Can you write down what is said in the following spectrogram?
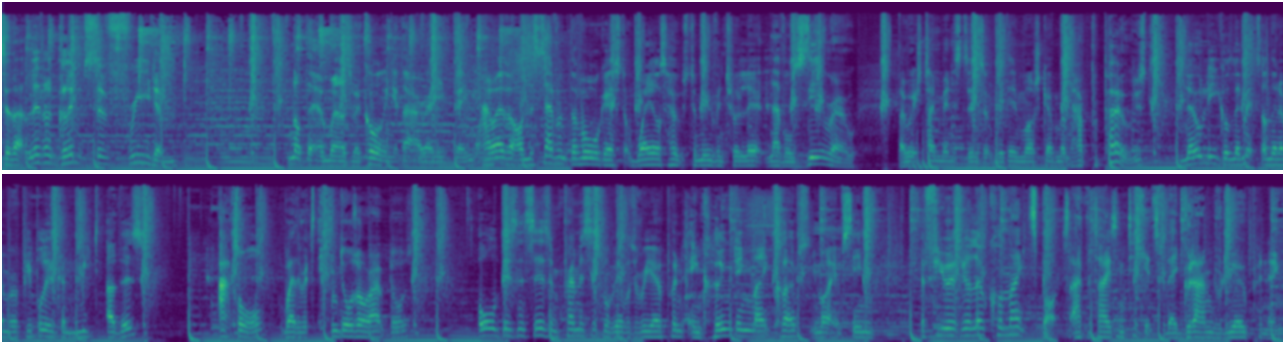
to that little glimpse of freedom. Not that in Wales we're calling it that or anything. However, on the 7th of August, Wales hopes to move into alert level zero, by which time ministers within Welsh Government have proposed no legal limits on the number of people who can meet others at all, whether it's indoors or outdoors. All businesses and premises will be able to reopen, including nightclubs. You might have seen a few of your local night spots advertising tickets for their grand reopening.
